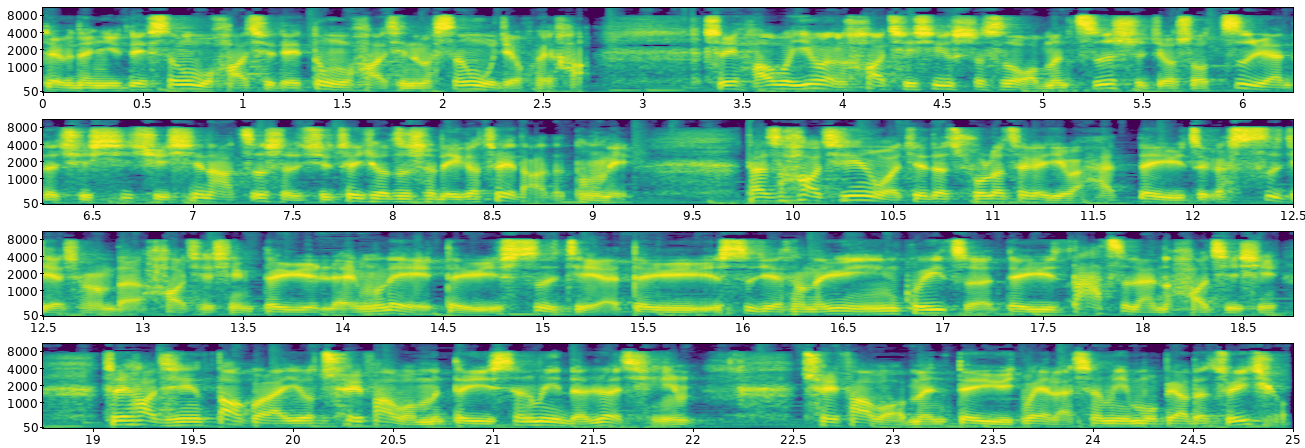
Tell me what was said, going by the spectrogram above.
对不对？你对生物好奇，对动物好奇，那么生物就会好。所以毫无疑问，好奇心是使我们知识，就是说自愿的去吸取、吸纳知识、去追求知识的一个最大的动力。但是好奇心，我觉得除了这个以外，还对于这个世界上的好奇心，对于人类、对于世界、对于世界上的运营规则、对于大自然的好奇心。所以好奇心倒过来又催发我们对于生命的热情，催发我们对于未来生命目标的追求。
